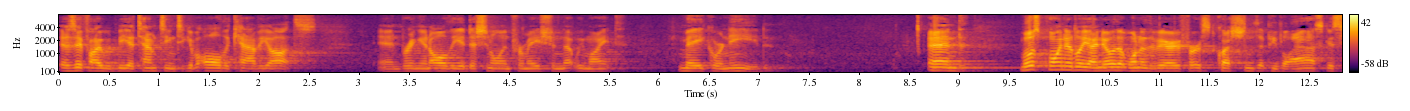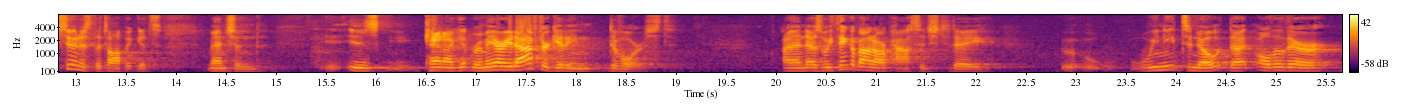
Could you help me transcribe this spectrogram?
as if I would be attempting to give all the caveats and bring in all the additional information that we might make or need. And most pointedly, I know that one of the very first questions that people ask as soon as the topic gets mentioned is Can I get remarried after getting divorced? And as we think about our passage today, we need to note that although there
